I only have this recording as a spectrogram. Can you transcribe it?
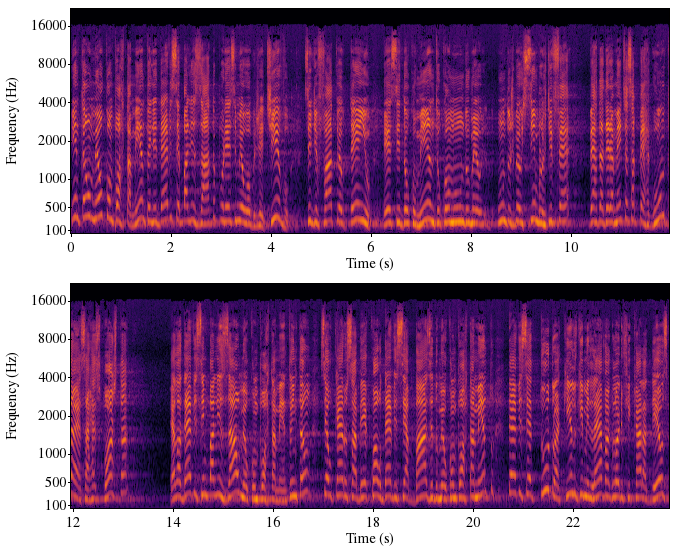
Então, o meu comportamento ele deve ser balizado por esse meu objetivo. Se de fato eu tenho esse documento como um, do meu, um dos meus símbolos de fé, verdadeiramente essa pergunta, essa resposta, ela deve simbolizar o meu comportamento. Então, se eu quero saber qual deve ser a base do meu comportamento, deve ser tudo aquilo que me leva a glorificar a Deus,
